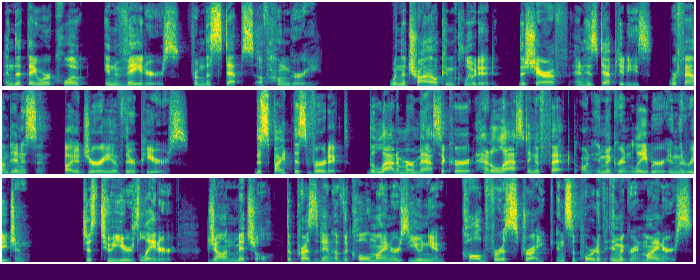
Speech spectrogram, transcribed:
and that they were, quote, invaders from the steppes of Hungary. When the trial concluded, the sheriff and his deputies were found innocent by a jury of their peers. Despite this verdict, the Lattimer massacre had a lasting effect on immigrant labor in the region. Just two years later, John Mitchell, the president of the Coal Miners Union, called for a strike in support of immigrant miners.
